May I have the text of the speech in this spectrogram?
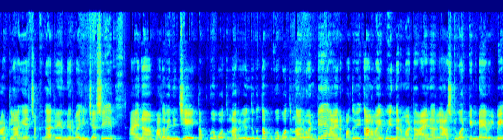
అట్లాగే చక్కగా నిర్వహించేసి ఆయన పదవి నుంచి తప్పుకోబోతున్నారు. ఎందుకు తప్పుకోబోతున్నారు అంటే ఆయన పదవీ కాలం అయిపోయిందనమాట. ఆయన last working day will be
